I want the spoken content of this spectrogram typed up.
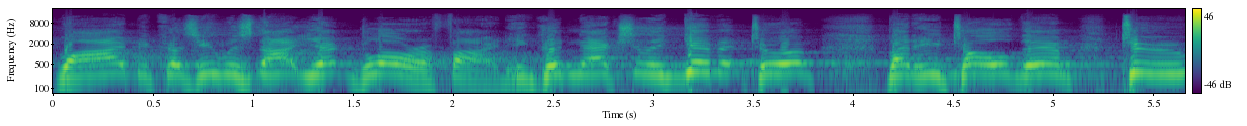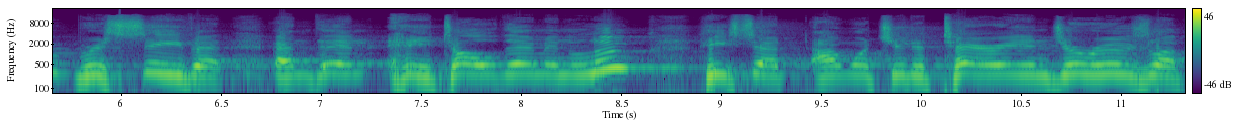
Why? Because he was not yet glorified. He couldn't actually give it to them, but he told them to receive it. And then he told them in Luke, he said, I want you to tarry in Jerusalem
